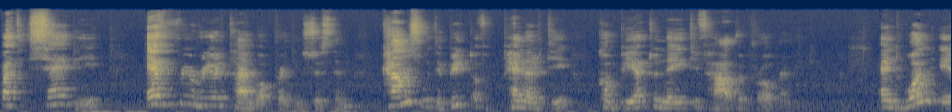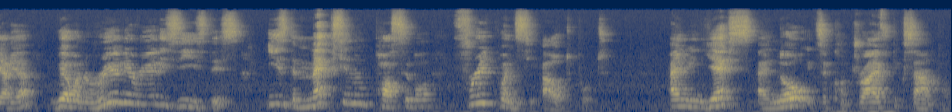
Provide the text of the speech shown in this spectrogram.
But sadly, every real-time operating system comes with a bit of a penalty compared to native hardware programming. And one area where one really, really sees this is the maximum possible frequency output. I mean, yes, I know it's a contrived example,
